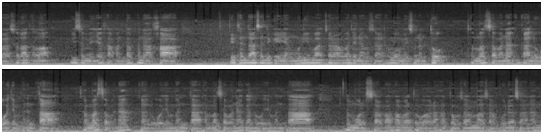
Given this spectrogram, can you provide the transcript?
วาสละทละวิสเมยขาพันทัพนาคา ติทันตาสันติเกยังมุนิวะจราวัจนังสาธโมเมสุนันตุธรรมสวนะกาลุวยัมพันตาธรรมสวนะกาลุวยัมพันตาธรรมสวนะกาลุวยัมพันตานโมตัสสะภะคะวะโตอะระหะโตสัมมาสัมพุทธัสสะนะโม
